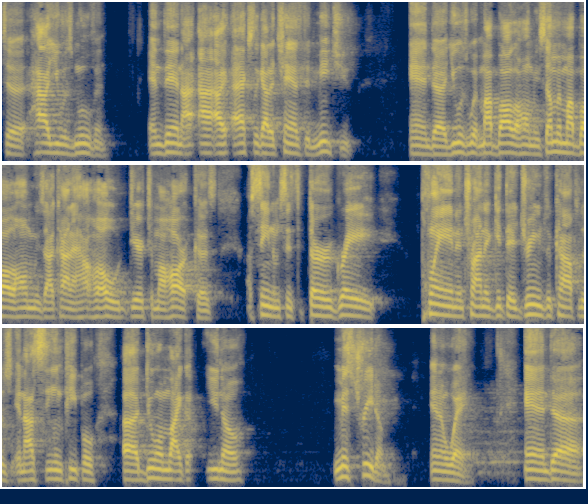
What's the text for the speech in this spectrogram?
to how you was moving. And then I, I actually got a chance to meet you. And uh, you was with my baller homies. Some of my baller homies I kind of hold dear to my heart because I've seen them since the third grade playing and trying to get their dreams accomplished. And I've seen people uh, do them like, you know, mistreat them in a way. And uh,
